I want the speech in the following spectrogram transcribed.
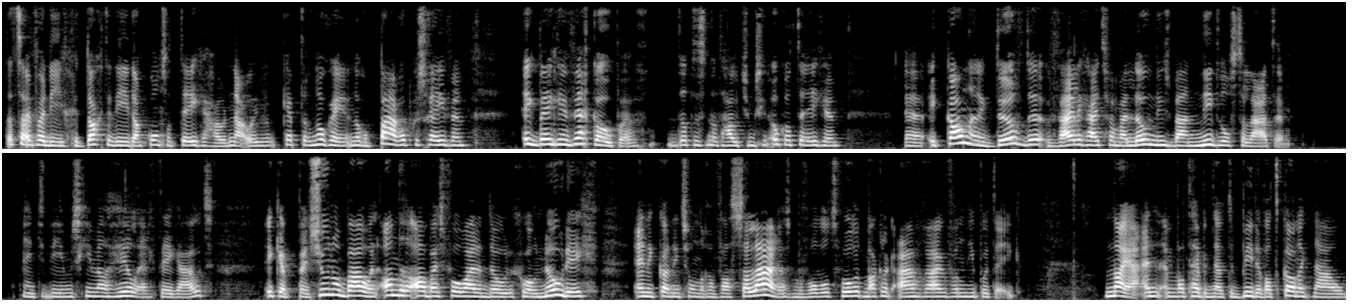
Dat zijn van die gedachten die je dan constant tegenhouden. Nou, ik heb er nog een, nog een paar opgeschreven. Ik ben geen verkoper. Dat, is, dat houdt je misschien ook al tegen. Uh, ik kan en ik durf de veiligheid van mijn loondienstbaan niet los te laten. Eentje die je misschien wel heel erg tegenhoudt. Ik heb pensioenopbouw en andere arbeidsvoorwaarden gewoon nodig. En ik kan niet zonder een vast salaris. Bijvoorbeeld voor het makkelijk aanvragen van een hypotheek. Nou ja, en, en wat heb ik nou te bieden? Wat kan ik nou?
